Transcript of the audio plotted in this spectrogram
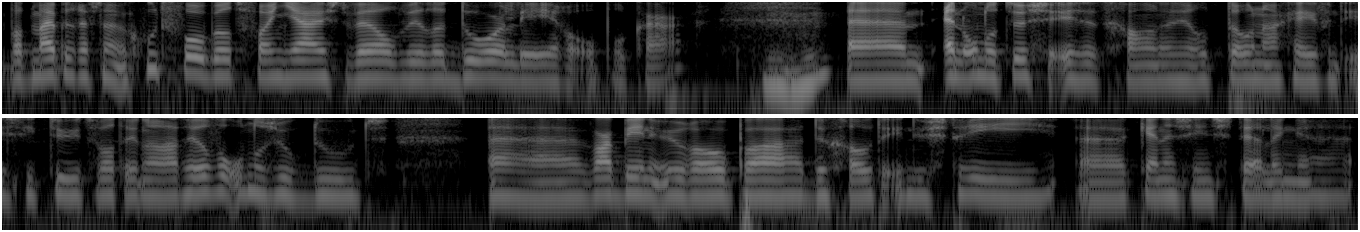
wat mij betreft een goed voorbeeld van juist wel willen doorleren op elkaar. Mm -hmm. um, en ondertussen is het gewoon een heel toonaangevend instituut wat inderdaad heel veel onderzoek doet. Uh, waar binnen Europa de grote industrie, uh, kennisinstellingen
